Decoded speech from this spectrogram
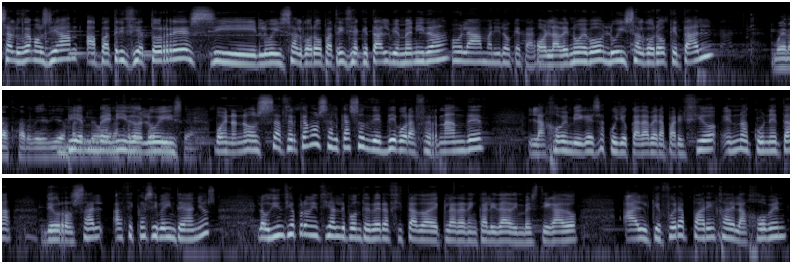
Saludamos ya a Patricia Torres y Luis Algoró. Patricia, ¿qué tal? Bienvenida. Hola, Marilo, ¿qué tal? Hola de nuevo. Luis Algoró, ¿qué tal? Buenas tardes, bien, bienvenido Luis. Bueno, nos acercamos al caso de Débora Fernández, la joven viguesa cuyo cadáver apareció en una cuneta de Orrosal hace casi 20 años. La Audiencia Provincial de Pontevedra ha citado a declarar en calidad de investigado al que fuera pareja de la joven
